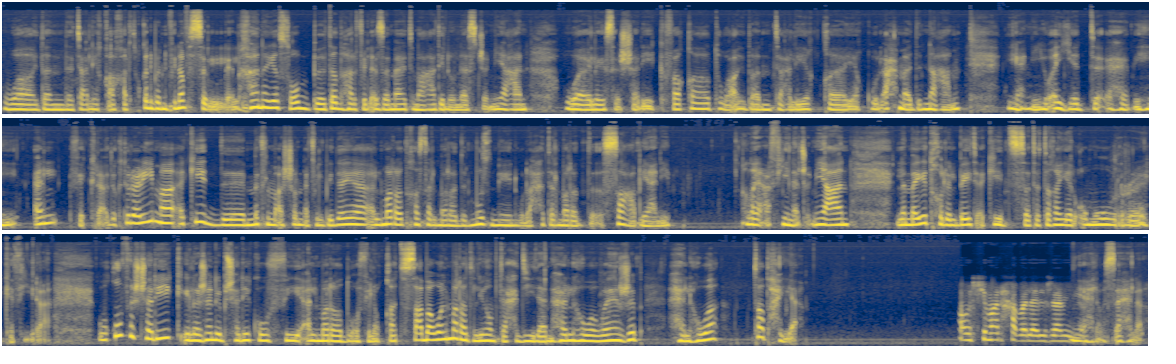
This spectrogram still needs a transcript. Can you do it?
وأيضا تعليق آخر تقريبا في نفس الخانة يصب تظهر في الأزمات معادن الناس جميعا وليس الشريك فقط. وأيضا تعليق يقول أحمد نعم. يعني يؤيد هذه الفكرة. دكتورة ريما أكيد مثل ما أشرنا في البداية المرض خاصة المرض المزمن ولا حتى المرض صعب يعني الله يعافينا جميعا لما يدخل البيت أكيد ستتغير أمور كثيرة. وقوف الشريك إلى جانب شريكه في المرض وفي الأوقات الصعبة والمرض اليوم تحديدا هل هو واجب؟ هل هو تضحية؟ أول شيء مرحبا للجميع. يا أهلا وسهلا.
